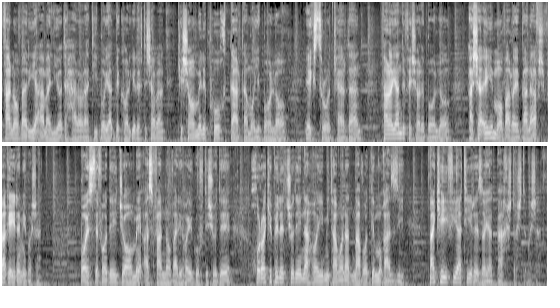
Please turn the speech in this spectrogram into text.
فناوری عملیات حرارتی باید به کار گرفته شود که شامل پخت در دمای بالا، اکسترود کردن، فرایند فشار بالا، اشعه ماورای بنفش و غیره می باشد. با استفاده جامع از فناوری های گفته شده، خوراک پلت شده نهایی می تواند مواد مغذی و کیفیتی رضایت بخش داشته باشد.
